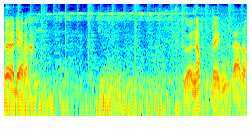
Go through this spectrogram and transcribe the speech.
rất là đẹp ạ cửa nóc đầy đủ cả rồi.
